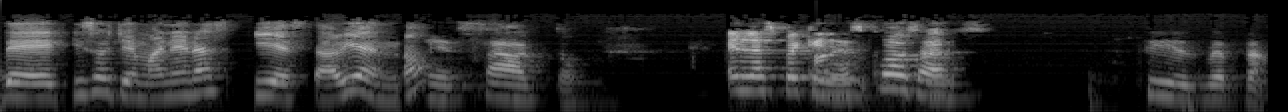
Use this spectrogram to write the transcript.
de X o Y maneras y está bien, ¿no? Exacto. En las pequeñas cosas. Sí, es verdad.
